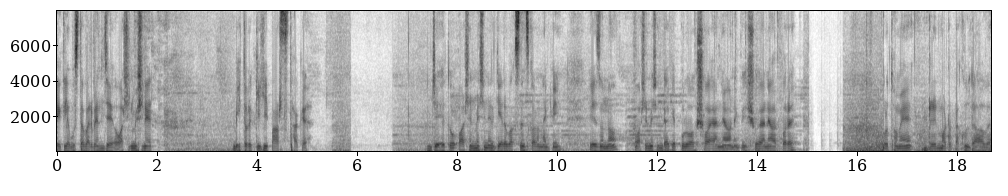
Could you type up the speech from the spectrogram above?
দেখলে বুঝতে পারবেন যে ওয়াশিং মেশিনের ভিতরে কি কি পার্টস থাকে। যেহেতু ওয়াশিং মেশিনের গিয়ার বক্স চেঞ্জ করা লাগবে এই জন্য ওয়াশিং মেশিনটাকে পুরো সয়া নেওয়া লাগবে। সয়া নেওয়ার পরে প্রথমে ড্রেন মোটরটা খুলতে হবে।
